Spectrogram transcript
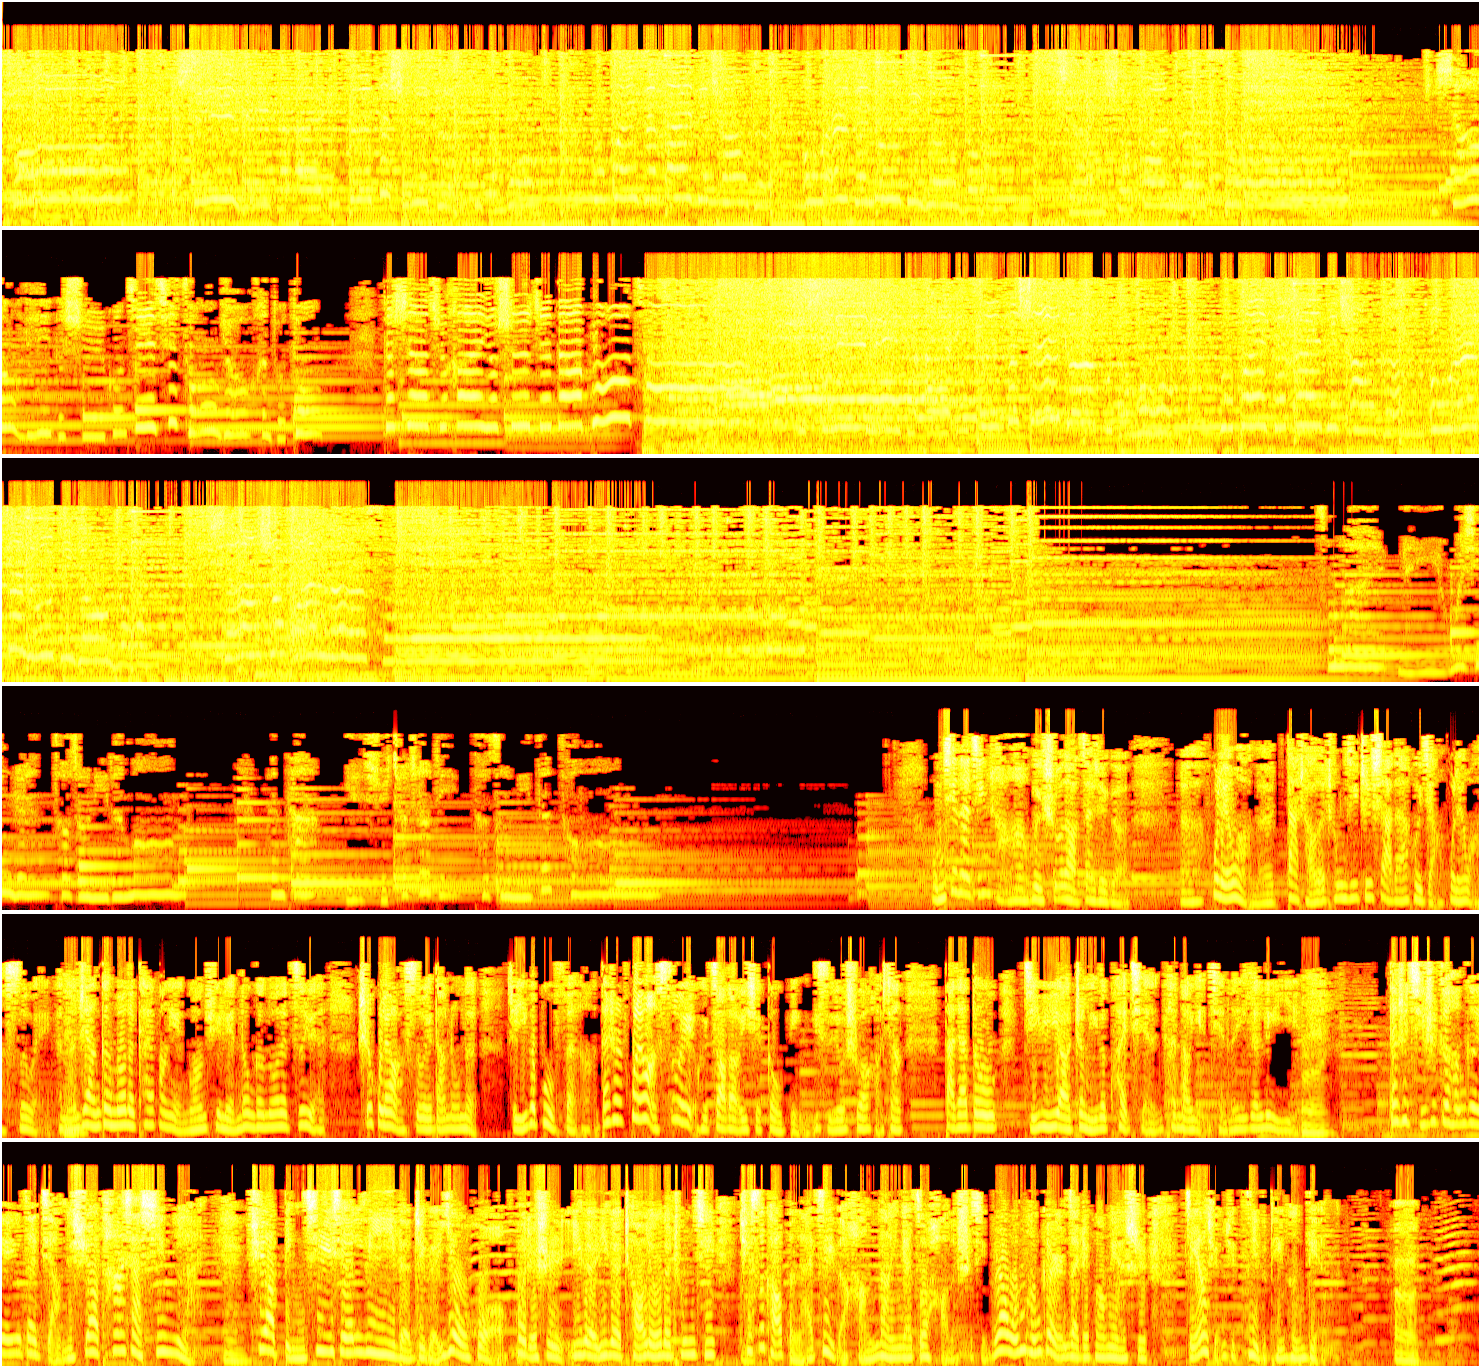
掉下去还有世界大不同。我心里的爱因此的痛。我们现在经常啊会说到，在这个，呃，互联网的大潮的冲击之下，大家会讲互联网思维，可能这样更多的开放眼光去联动更多的资源，是互联网思维当中的这一个部分啊。但是互联网思维也会遭到一些诟病，意思就是说，好像大家都急于要挣一个快钱，看到眼前的一个利益。嗯但是其实各行各业又在讲，你需要塌下心来，嗯需要摒弃一些利益的这个诱惑，或者是一个一个潮流的冲击，去思考本来自己的行当应该做好的事情。不知道文鹏个人在这方面是怎样选取自己的平衡点呢？嗯，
